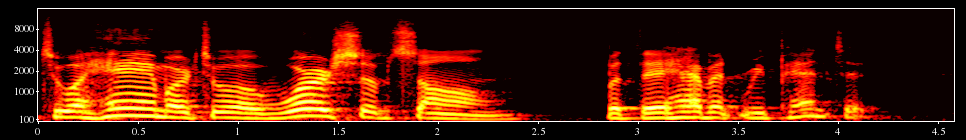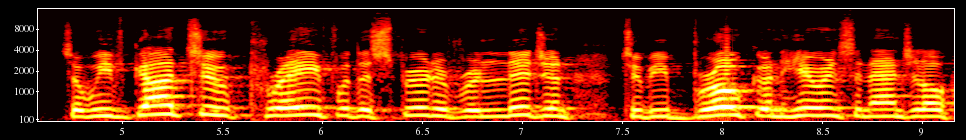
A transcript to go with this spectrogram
to a hymn or to a worship song, but they haven't repented. So we've got to pray for the spirit of religion to be broken here in San Angelo.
